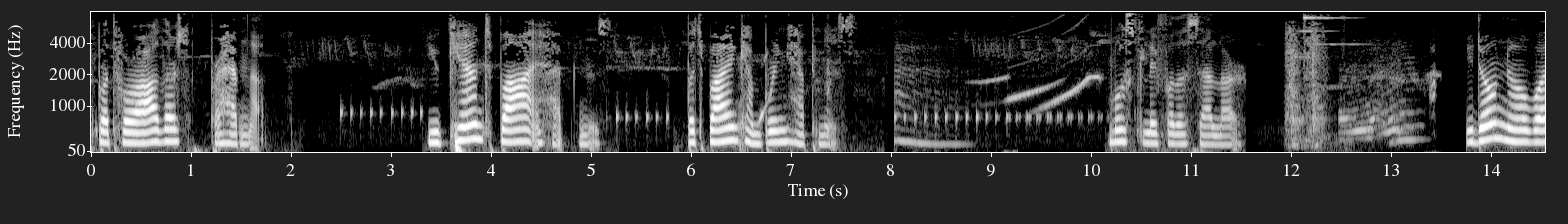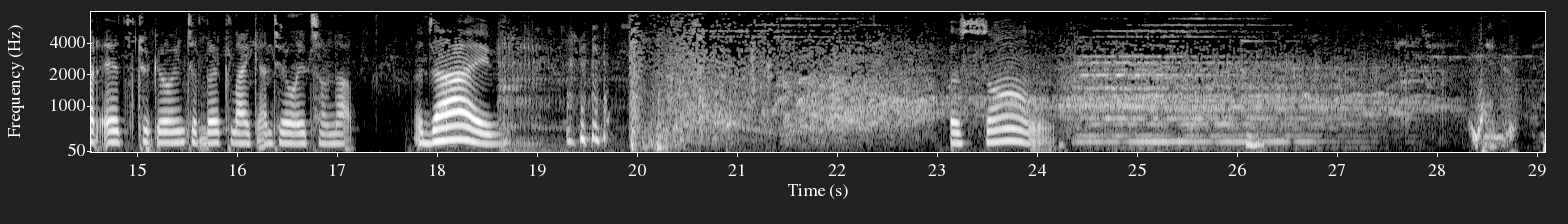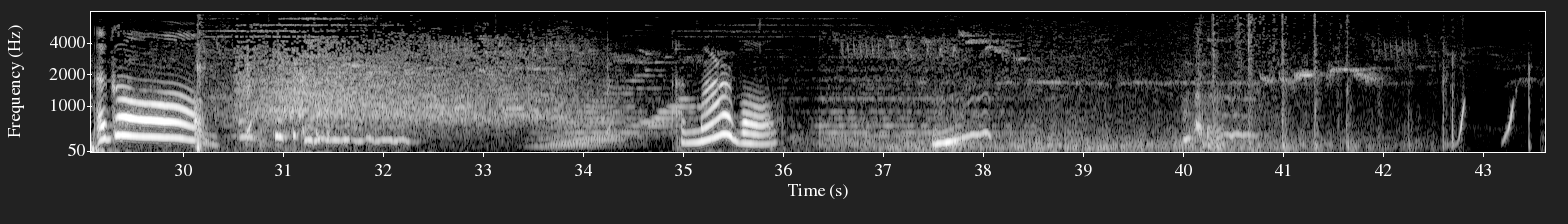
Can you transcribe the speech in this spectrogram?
But for others, perhaps not. You can't buy happiness, but buying can bring happiness. Mostly for the seller. You don't know what it's going to look like until it's turned up. A dive. a song. A goal. a marble.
